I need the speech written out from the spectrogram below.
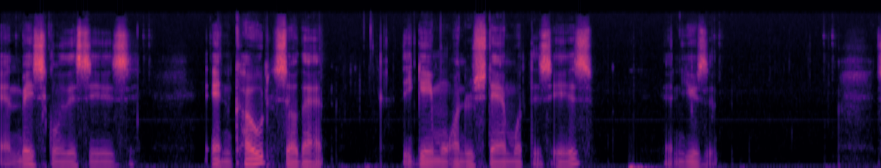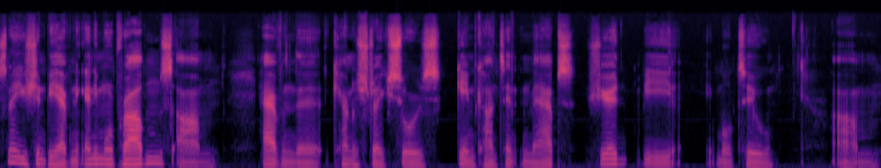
And basically this is in code so that the game will understand what this is and use it. So now you shouldn't be having any more problems. Um, having the Counter-Strike source game content and maps should be able to um,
